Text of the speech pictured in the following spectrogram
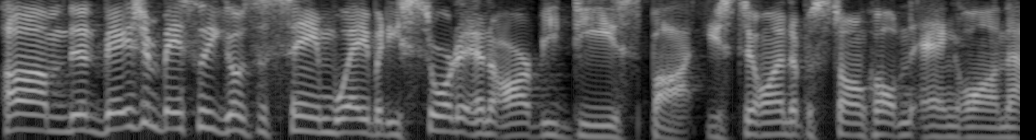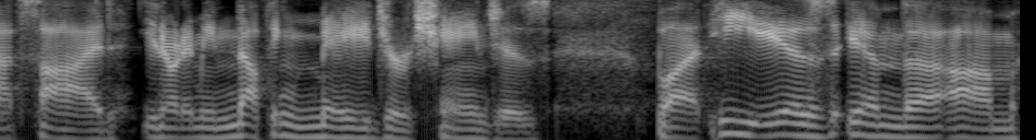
Um, the invasion basically goes the same way, but he's sort of in RVD spot. You still end up with Stone Cold and Angle on that side. You know what I mean? Nothing major changes, but he is in the um,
